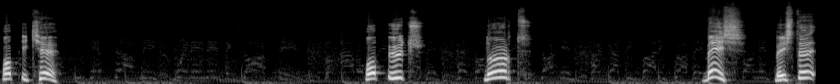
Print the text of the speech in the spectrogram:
Hop iki. Hop üç. Dört. Beş. Beşte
